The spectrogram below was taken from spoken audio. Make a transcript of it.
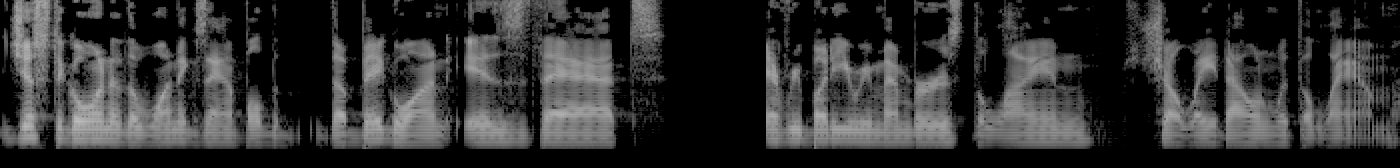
just to go into the one example, the, the big one is that everybody remembers the lion shall lay down with the lamb.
